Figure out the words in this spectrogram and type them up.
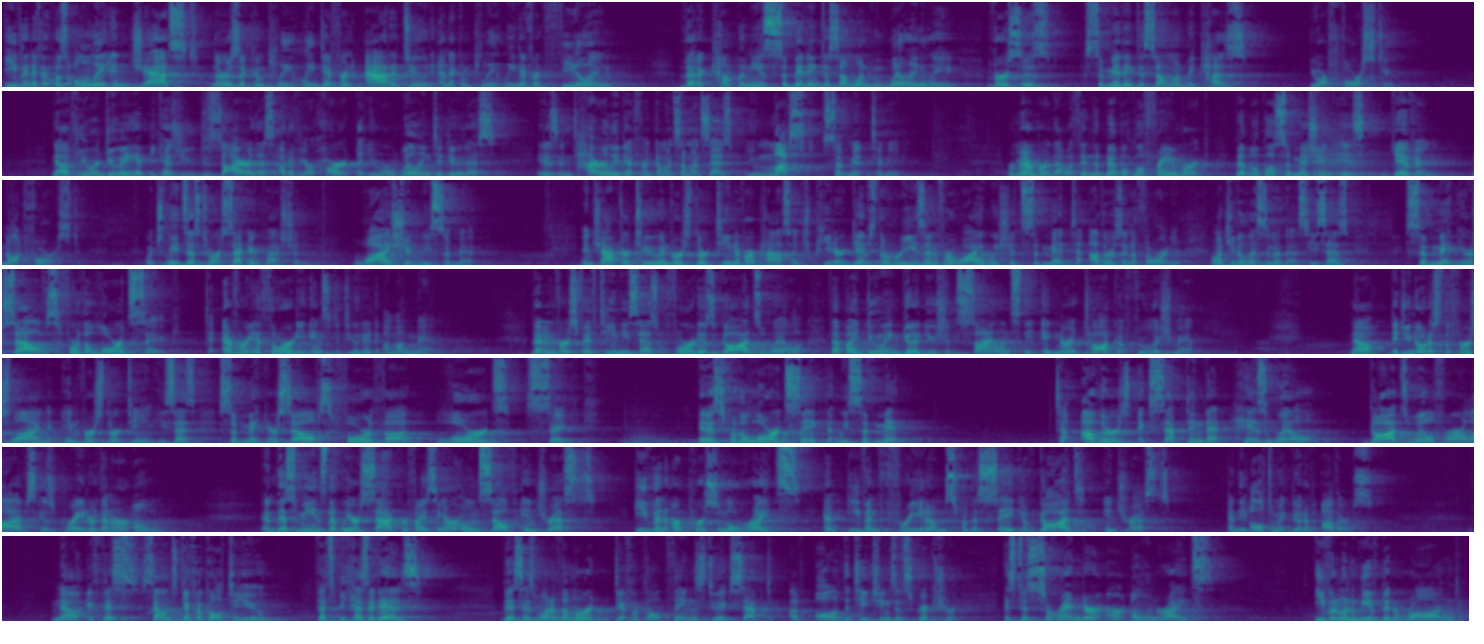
Even if it was only in jest, there is a completely different attitude and a completely different feeling that accompanies submitting to someone willingly versus submitting to someone because you are forced to. Now, if you are doing it because you desire this out of your heart, that you are willing to do this, it is entirely different than when someone says, You must submit to me. Remember that within the biblical framework, biblical submission is given, not forced. Which leads us to our second question Why should we submit? In chapter 2 and verse 13 of our passage, Peter gives the reason for why we should submit to others in authority. I want you to listen to this. He says, Submit yourselves for the Lord's sake to every authority instituted among men. Then in verse 15, he says, For it is God's will that by doing good you should silence the ignorant talk of foolish men. Now, did you notice the first line in verse 13? He says, Submit yourselves for the Lord's sake. It is for the Lord's sake that we submit to others, accepting that His will God's will for our lives is greater than our own. And this means that we are sacrificing our own self interests, even our personal rights, and even freedoms for the sake of God's interests and the ultimate good of others. Now, if this sounds difficult to you, that's because it is. This is one of the more difficult things to accept of all of the teachings in Scripture, is to surrender our own rights even when we have been wronged,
